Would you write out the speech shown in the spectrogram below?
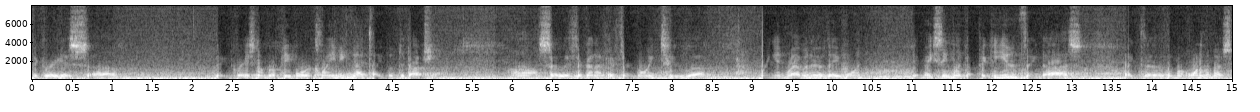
the greatest, uh, the greatest number of people are claiming that type of deduction. Uh, So if they're gonna, if they're going to uh, bring in revenue, they want, it may seem like a picayune thing to us, like the, the one of the most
